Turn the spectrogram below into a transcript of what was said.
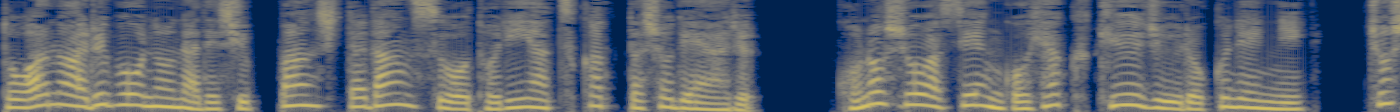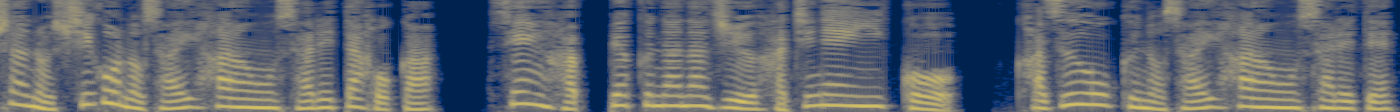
トアのアルボーの名で出版したダンスを取り扱った書である。この書は1596年に、著者の死後の再版をされたほか、1878年以降、数多くの再版をされて、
